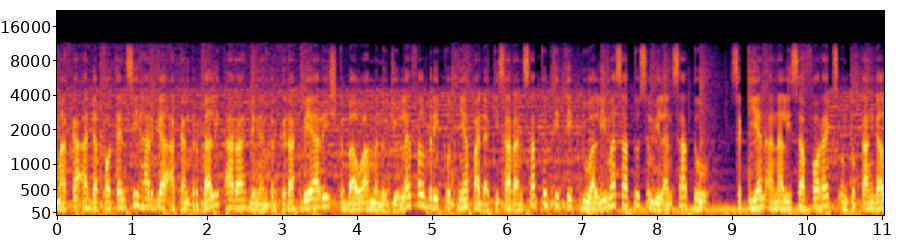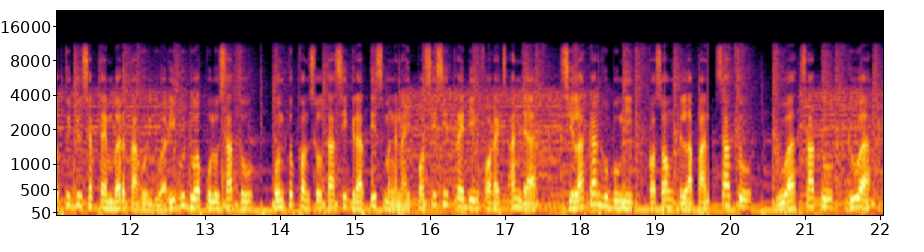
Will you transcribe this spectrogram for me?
maka ada potensi harga akan berbalik arah dengan bergerak bearish ke bawah menuju level berikutnya pada kisaran 1.25191. Sekian analisa forex untuk tanggal 7 September tahun 2021. Untuk konsultasi gratis mengenai posisi trading forex Anda, silakan hubungi 081212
